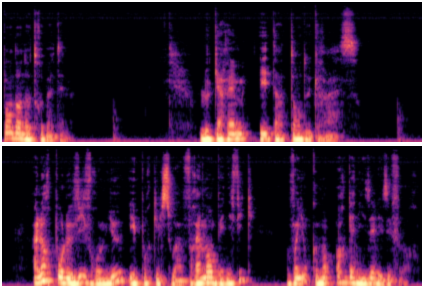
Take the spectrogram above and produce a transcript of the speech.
pendant notre baptême. Le carême est un temps de grâce. Alors pour le vivre au mieux et pour qu'il soit vraiment bénéfique, voyons comment organiser les efforts.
